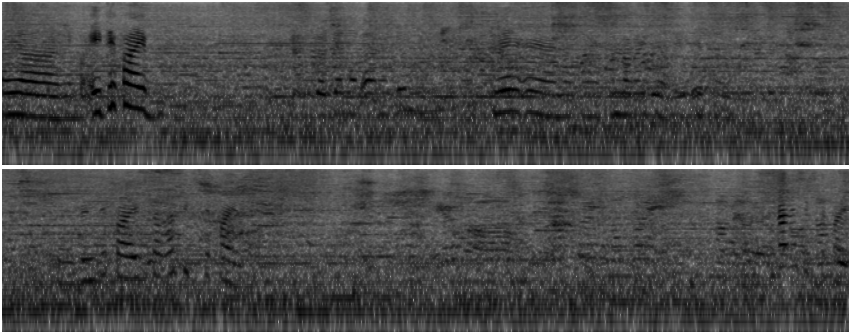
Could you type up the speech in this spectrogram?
Ayan. 85. Ganda mag ano dyan. Ayan. Ayan. Ang laki dyan. 85. 25. Saka 65. Magkano 65?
